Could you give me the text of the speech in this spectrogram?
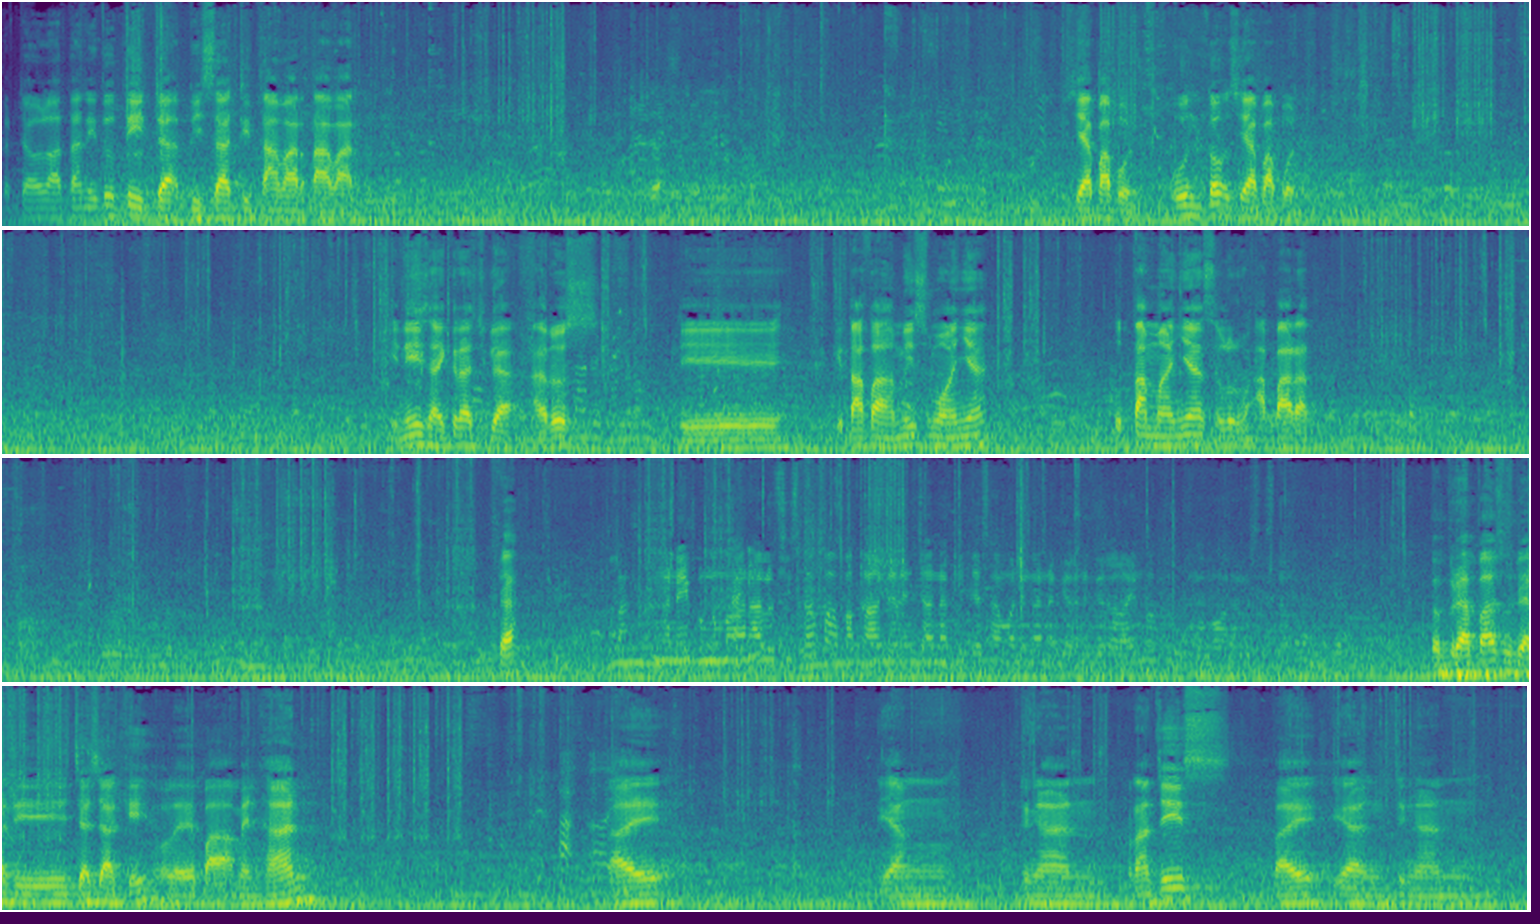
Kedaulatan itu tidak bisa ditawar-tawar. Siapa pun, untuk siapa pun. Ini saya kira juga harus di, kita pahami semuanya, utamanya seluruh aparat. Sudah? Pak, mengenai pengembangan alutsista Pak, apakah ada rencana kerjasama dengan negara-negara lain Pak untuk pengembangan alutsista? Beberapa sudah dijajaki oleh Pak Menhan, Pak, eh, baik yang dengan Perancis, baik yang dengan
